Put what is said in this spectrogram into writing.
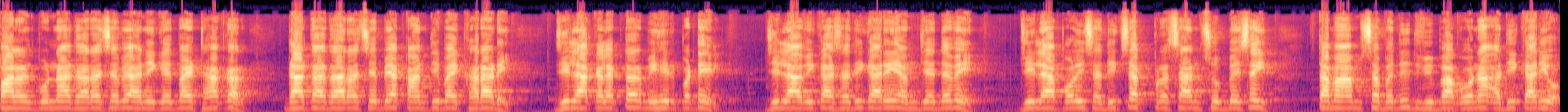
પાલનપુરના ધારાસભ્ય અનિકેતભાઈ ઠાકર, દાતા ધારાસભ્ય કાંતિભાઈ ખરાડે, જિલ્લા કલેક્ટર મિહિર પટેલ, જિલ્લા વિકાસ અધિકારી એમજે દવે, જિલ્લા પોલીસ અધિક્ષક પ્રશાંત સુબે સહિત તમામ સંબંધિત વિભાગોના અધિકારીઓ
